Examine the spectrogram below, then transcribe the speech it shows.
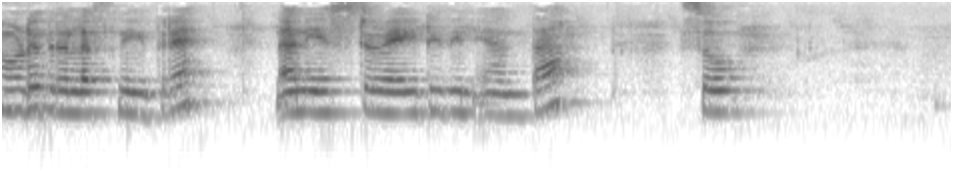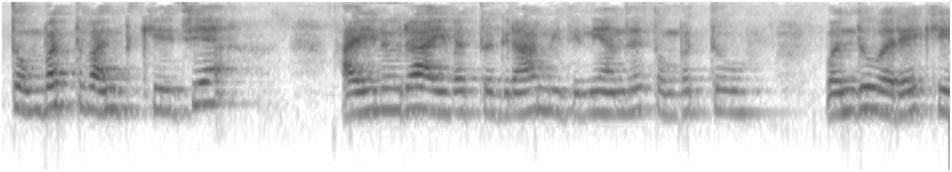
ನೋಡಿದ್ರಲ್ಲ ಸ್ನೇಹಿತರೆ, ನಾನು ಎಷ್ಟು ವೆಯ್ಟ್ ಇದ್ದೀನಿ ಅಂತ. ಸೊ ತೊಂಬತ್ತೊಂದು ಕೆ ಜಿ ಐನೂರ ಐವತ್ತು ಗ್ರಾಮ್ ಇದ್ದೀನಿ. ಅಂದರೆ ತೊಂಬತ್ತು ಒಂದೂವರೆ ಕೆ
